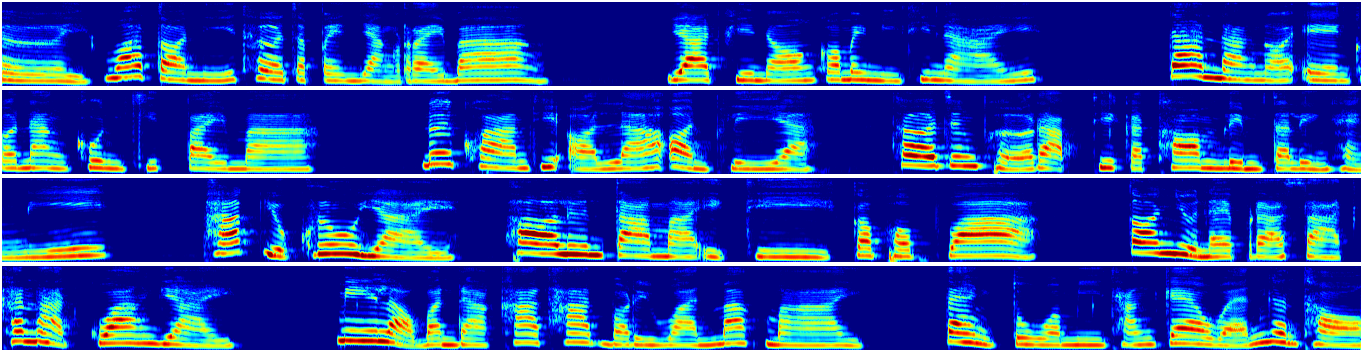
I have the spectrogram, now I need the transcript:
เลย ว่าตอนนี้เธอจะเป็นอย่างไรบ้าง ญาติพี่น้องก็ไม่มีที่ไหน ด้านนางน้อยเองก็นั่งคุนคิดไปมา ด้วยความที่อ่อนล้าอ่อนเพลีย เธอจึงเผลอหลับที่กระท่อมริมตลิ่งแห่งนี้ พักอยู่ครู่ใหญ่ พอลืนตามมาอีกที ก็พบว่า ตอนอยู่ในปราสาทขนาดกว้างใหญ่ มีเหล่าบรรดาข้าทาสบริวารมากมาย แต่งตัวมีทั้งแก้วแหวนเงินทอง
